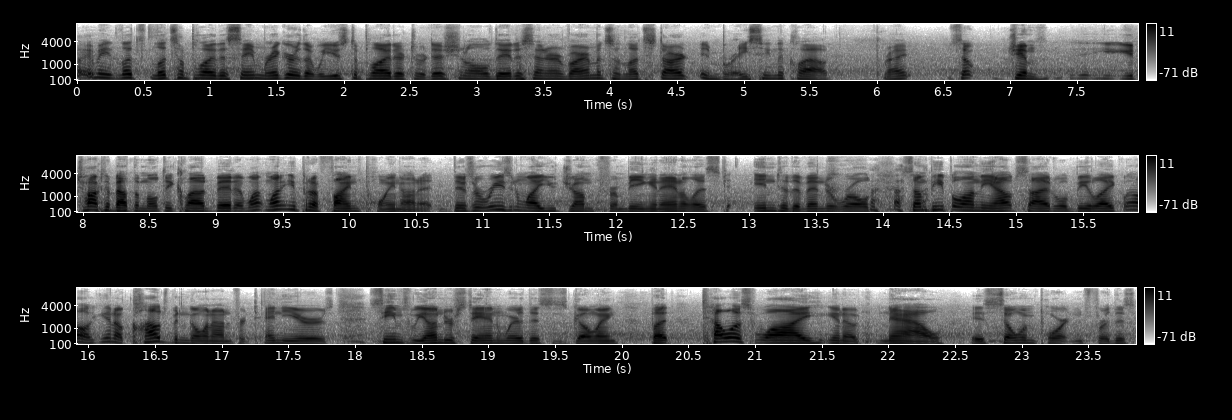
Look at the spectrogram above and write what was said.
I mean, let's let's apply the same rigor that we used to apply to traditional data center environments, and let's start embracing the cloud, right? So, Jim, you talked about the multi-cloud bit. Why, don't you put a fine point on it? There's a reason why you jumped from being an analyst into the vendor world. Some people on the outside will be like, well, you know, cloud's been going on for 10 years. Seems we understand where this is going. But tell us why, you know, now is so important for this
